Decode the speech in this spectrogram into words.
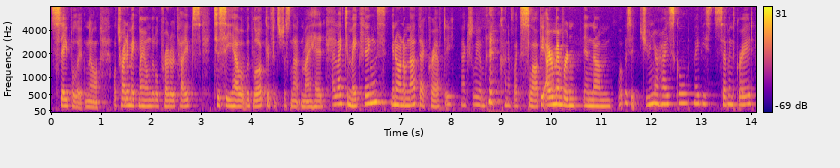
staple it and I'll I'll try to make my own little prototypes to see how it would look if it's just not in my head. I like to make things, you know, and I'm not that crafty. Actually, I'm kind of like sloppy. I remember in, in um, what was it, junior high school, maybe seventh grade,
